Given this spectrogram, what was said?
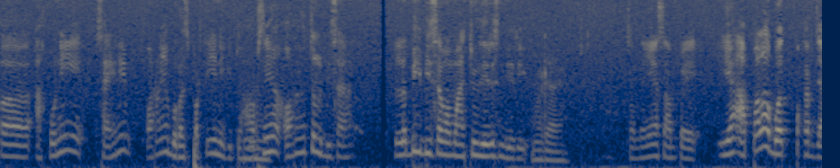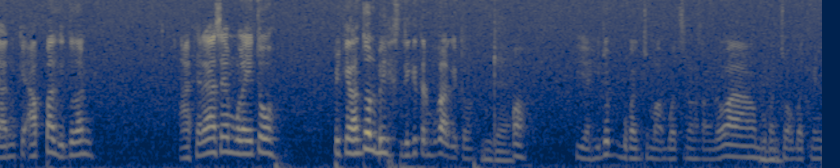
eh, aku nih saya ini orangnya bukan seperti ini gitu Hmm. harusnya orang itu lebih bisa lebih bisa memacu diri sendiri Oke. contohnya sampai ya apalah buat pekerjaan kayak apa gitu kan akhirnya saya mulai itu pikiran tuh lebih sedikit terbuka gitu Oke. Oh. Ya hidup bukan cuma buat senang-senang doang bukan Hmm. cuma buat main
